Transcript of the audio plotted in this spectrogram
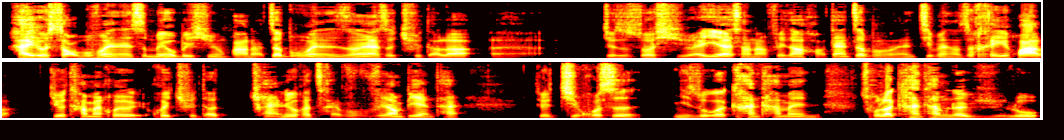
还有少部分人是没有被驯化的，这部分人仍然是取得了呃，就是说学业上的非常好，但这部分人基本上是黑化了，就他们会会取得权利和财富，非常变态，就几乎是你如果看他们，除了看他们的语录，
